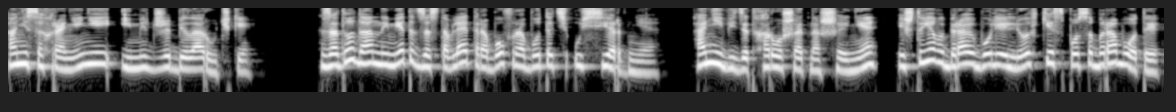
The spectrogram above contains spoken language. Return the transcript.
а не сохранение имиджа белоручки. Зато данный метод заставляет рабов работать усерднее. Они видят хорошие отношения и что я выбираю более легкие способы работы,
